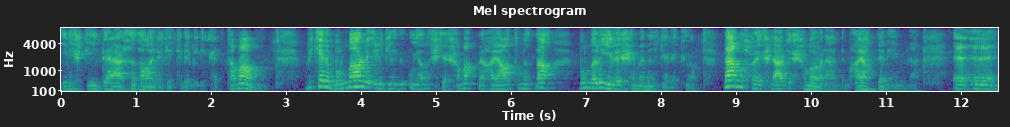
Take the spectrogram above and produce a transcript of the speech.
ilişkiyi değersiz hale getirebilecek. Tamam mı? Bir kere bunlarla ilgili bir uyanış yaşamak ve hayatınızda bunları iyileştirmeniz gerekiyor. Ben bu süreçlerde şunu öğrendim hayat deneyimden. E, e,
